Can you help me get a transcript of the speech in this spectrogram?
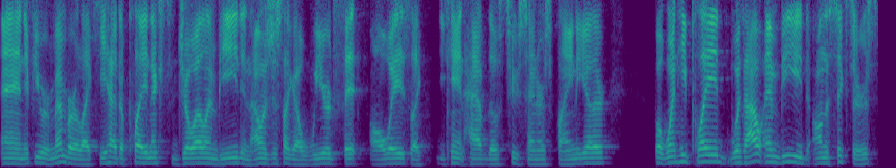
And if you remember, like, he had to play next to Joel Embiid, and that was just like a weird fit always. Like, you can't have those two centers playing together. But when he played without Embiid on the Sixers,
